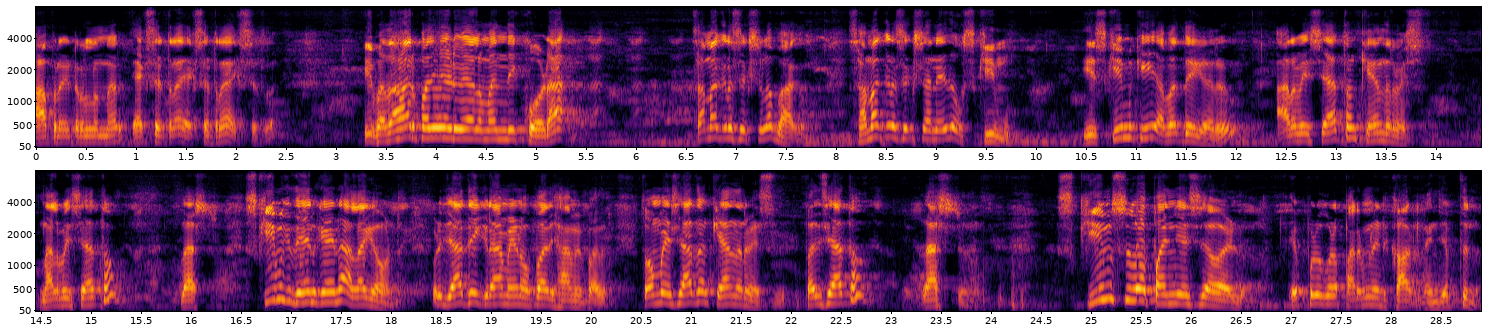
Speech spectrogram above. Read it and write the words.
ఆపరేటర్లు ఉన్నారు ఎక్సెట్రా ఎక్సెట్రా ఎక్సెట్రా ఈ పదహారు పదిహేడు వేల మంది కూడా సమగ్ర శిక్షలో భాగం. సమగ్ర శిక్ష అనేది ఒక స్కీము. ఈ స్కీమ్కి అబద్దయ్య గారు అరవై శాతం కేంద్రం ఇస్తుంది నలభై శాతం లాస్ట్. స్కీమ్కి దేనికైనా అలాగే ఉంటుంది ఇప్పుడు జాతీయ గ్రామీణ ఉపాధి హామీ పథకం తొంభై శాతం కేంద్రం ఇస్తుంది పది శాతం రాష్ట్రం స్కీమ్స్లో పనిచేసేవాళ్ళు ఎప్పుడు కూడా పర్మనెంట్ కాదు నేను చెప్తున్నా.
